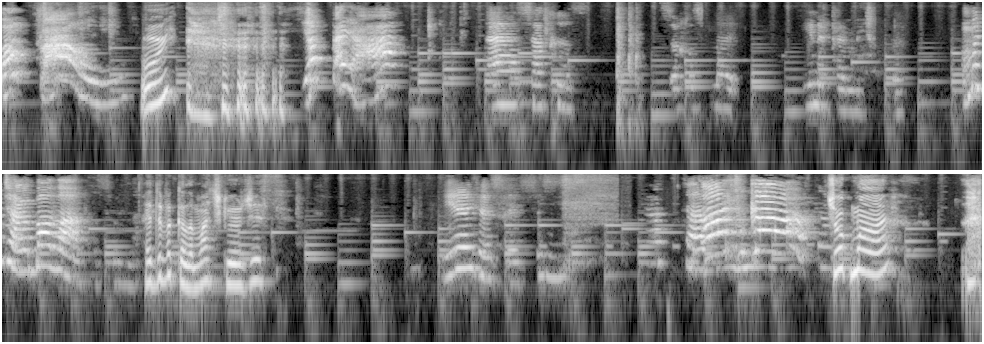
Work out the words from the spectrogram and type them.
Wow. Oy. Yapma ya. Ben sakız. Sakızla yine pembe çıktı. Ama canavar var arkasında. Hadi bakalım aç göreceğiz. Yine göstersin. Aa çıkar. Çok mu ağır?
